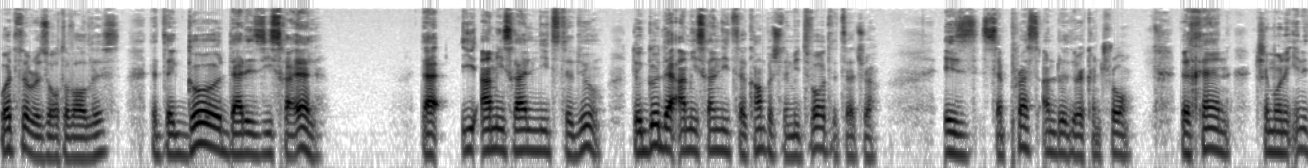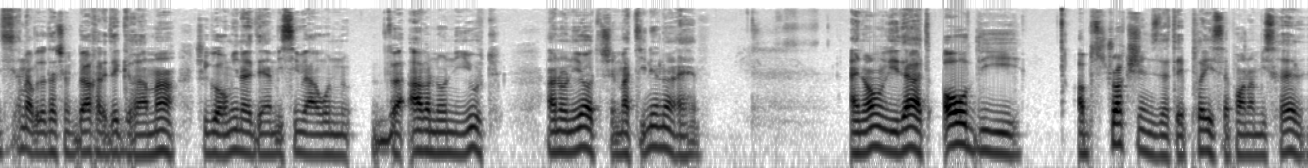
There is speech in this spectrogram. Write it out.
what's the result of all this? That the good that is Israel, that Am Israel needs to do, the good that Am Israel needs to accomplish, the mitzvot, etc., is suppressed under their control. וכן, כשמונעים את ישראל מעבודת השם יתברך על ידי גרמה שגורמים על ידי המיסים והארנוניות shematinin. Eh. And not only that, all the obstructions that they place upon Am Yisrael,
